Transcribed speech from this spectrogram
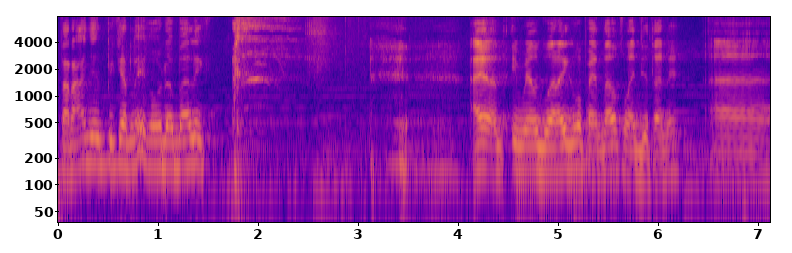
Ntar aja pikir lagi kalau udah balik. Ayo email gue lagi, gue pengen tahu kelanjutannya uh,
